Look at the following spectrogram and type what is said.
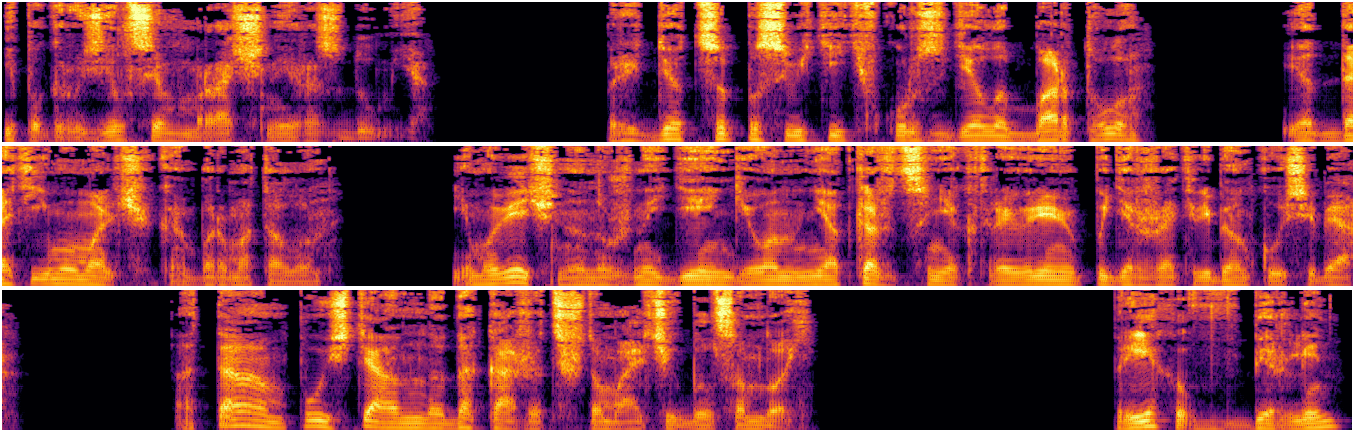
и погрузился в мрачные раздумья. Придется посвятить в курс дела Бартолу и отдать ему мальчика, — бормотал он. Ему вечно нужны деньги, он не откажется некоторое время подержать ребенка у себя. А там пусть Анна докажет, что мальчик был со мной. Приехав в Берлин,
